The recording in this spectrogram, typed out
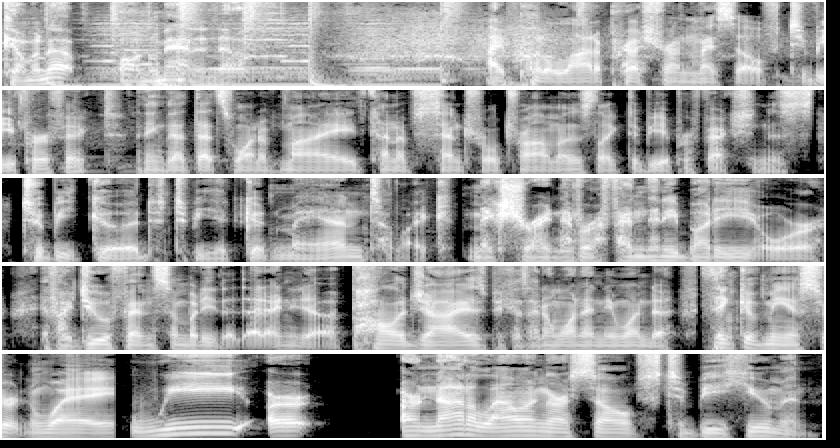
Coming up on Man Enough. I put a lot of pressure on myself to be perfect. I think that that's one of my kind of central traumas, like to be a perfectionist, to be good, to be a good man, to like make sure I never offend anybody, or if I do offend somebody, that, that I need to apologize because I don't want anyone to think of me a certain way. We are are not allowing ourselves to be human.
